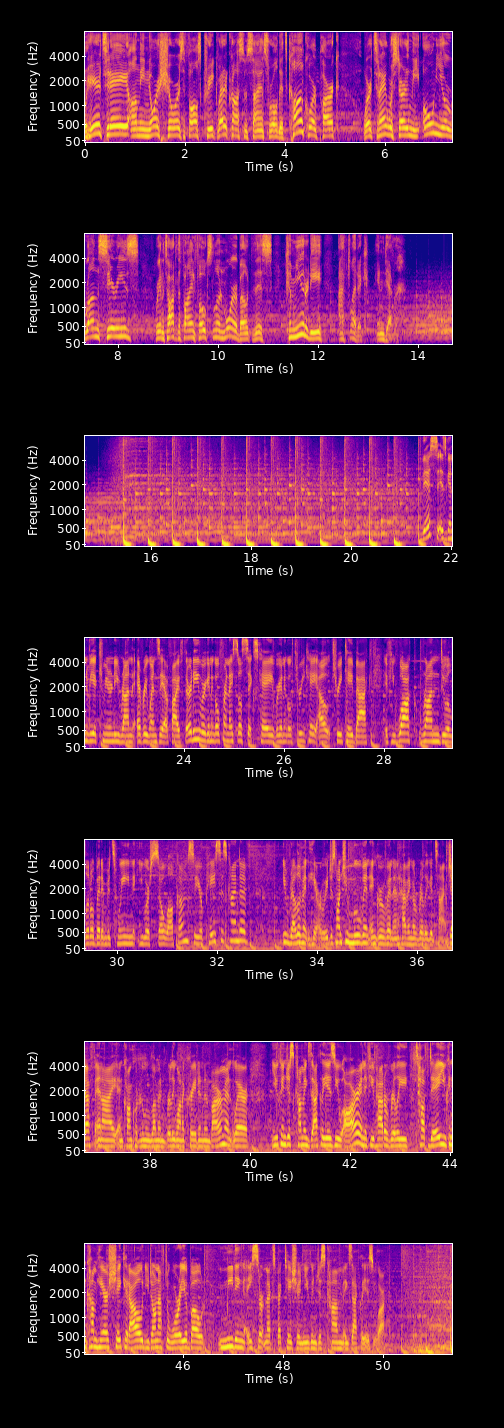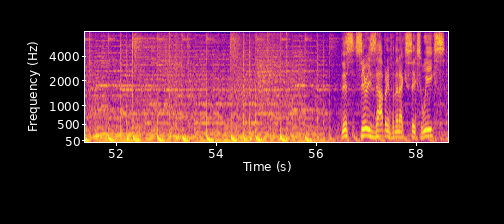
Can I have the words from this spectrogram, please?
We're here today on the north shores of False Creek, right across from Science World. It's Concord Park, where tonight we're starting the Own Your Run series. We're going to talk to the fine folks to learn more about this community athletic endeavor. This is going to be a community run every Wednesday at 5:30. We're going to go for a nice little 6K. We're going to go 3K out, 3K back. If you walk, run, do a little bit in between, you are so welcome. So your pace is kind of irrelevant here. We just want you moving and grooving and having a really good time. Jeff and I and Concord and Lululemon really want to create an environment where you can just come exactly as you are. And if you've had a really tough day, you can come here, shake it out. You don't have to worry about meeting a certain expectation. You can just come exactly as you are. This series is happening for the next six weeks.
